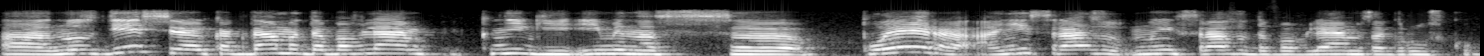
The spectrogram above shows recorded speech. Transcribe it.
А, но здесь, э, когда мы добавляем книги именно с э, плеера, они сразу, мы их сразу добавляем в загрузку.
